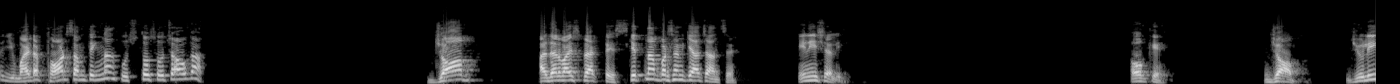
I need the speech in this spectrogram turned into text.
you might have thought something ना, कुछ तो सोचा होगा। जॉब अदरवाइज़ प्रैक्टिस कितना परसेंट क्या चांस है? इनिशियली ओके जॉब जूली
